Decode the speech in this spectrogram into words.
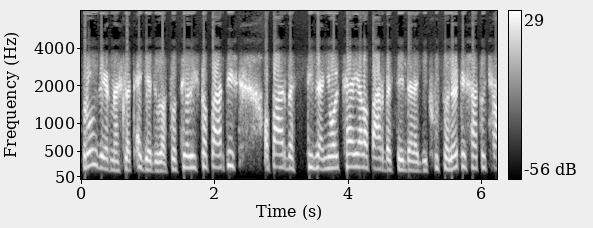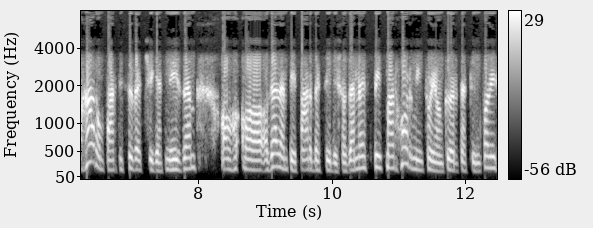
bronzérmes lett egyedül a szocialista párt is, a párbeszéd 18 helyjel, a párbeszéddel együtt 25, és hát hogyha a három párti szövetséget nézem, a, a, az LNP párbeszéd és az MSZP-t már 30 olyan körzetünk van, és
